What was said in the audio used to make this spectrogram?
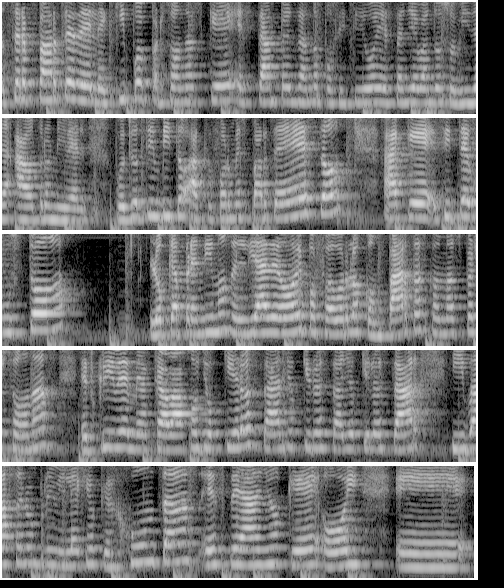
ser parte del equipo de personas que están pensando positivo y están llevando su vida a otro nivel. Pues yo te invito a que formes parte de esto, a que si te gustó, lo que aprendimos el día de hoy, por favor lo compartas con más personas. Escríbeme acá abajo, yo quiero estar, yo quiero estar, yo quiero estar. Y va a ser un privilegio que juntas este año que hoy eh,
